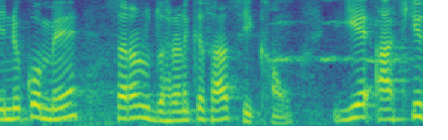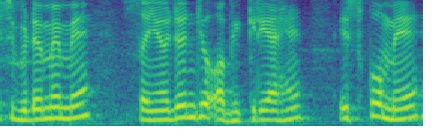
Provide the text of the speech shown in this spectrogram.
इनको मैं सरल उदाहरण के साथ सिखाऊँ। ये आज की इस वीडियो में मैं संयोजन जो अभिक्रिया है, इसको मैं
